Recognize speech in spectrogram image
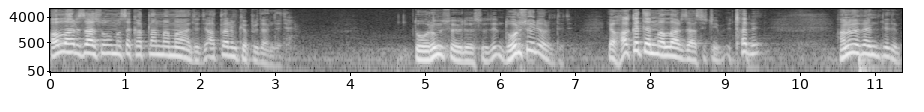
Allah rızası olmasa katlanmam ha dedi, atlarım köprüden dedi. Doğru mu söylüyorsunuz dedim. Doğru söylüyorum dedi. Ya hakikaten mi Allah rızası için? E, Tabi. Hanımefendi dedim.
